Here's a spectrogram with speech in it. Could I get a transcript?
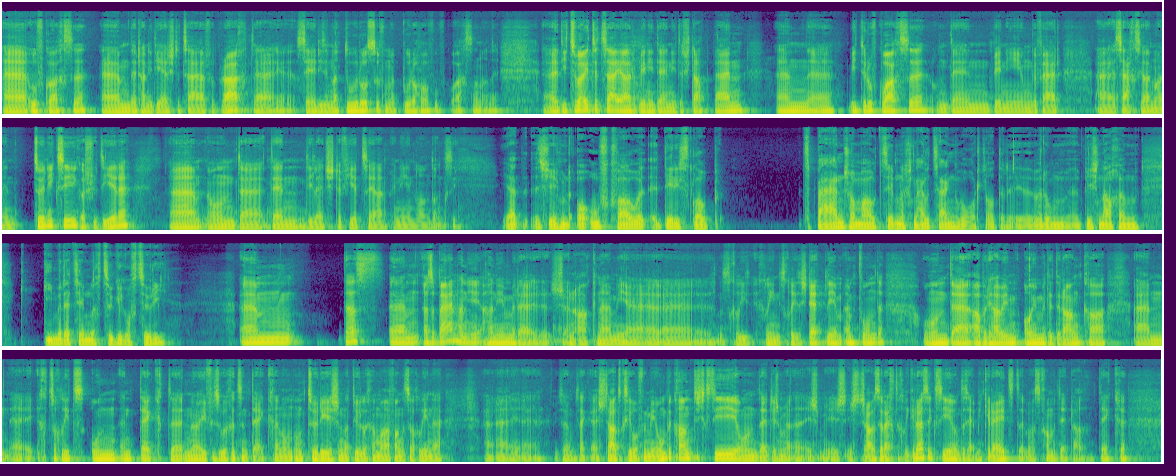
äh, aufgewachsen. Ähm, dort habe ich die ersten zehn Jahre verbracht, äh, sehr in der Natur aus, auf einem Bauernhof aufgewachsen. Oder? Äh, die zweiten zehn Jahre bin ich dann in der Stadt Bern ähm, äh, weiter aufgewachsen und dann bin ich ungefähr äh, sechs Jahre noch in Zürich gewesen, studieren ähm, und äh, dann die letzten 14 Jahre bin ich in London gewesen. Ja, das ist mir auch aufgefallen. Dir ist glaube zu Bern schon mal ziemlich schnell zu eng geworden, oder? Warum bist du nach dem Gimmer ziemlich zügig auf Zürich? Ähm, das, ähm, also Bern habe ich, hab ich immer äh, ein angenehmes, äh, äh, ein kleines, kleines Städtchen empfunden. Und, äh, aber ich habe auch immer den Drang gehabt, ähm, äh, so ein das Unentdeckte neu versuchen zu entdecken. Und, und Zürich ist natürlich am Anfang so ein bisschen äh, äh, äh, wie soll man sagen, eine Stadt die für mich unbekannt war und dort ist, man, alles recht ein bisschen grösser und das hat mich gereizt, was kann man dort entdecken.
